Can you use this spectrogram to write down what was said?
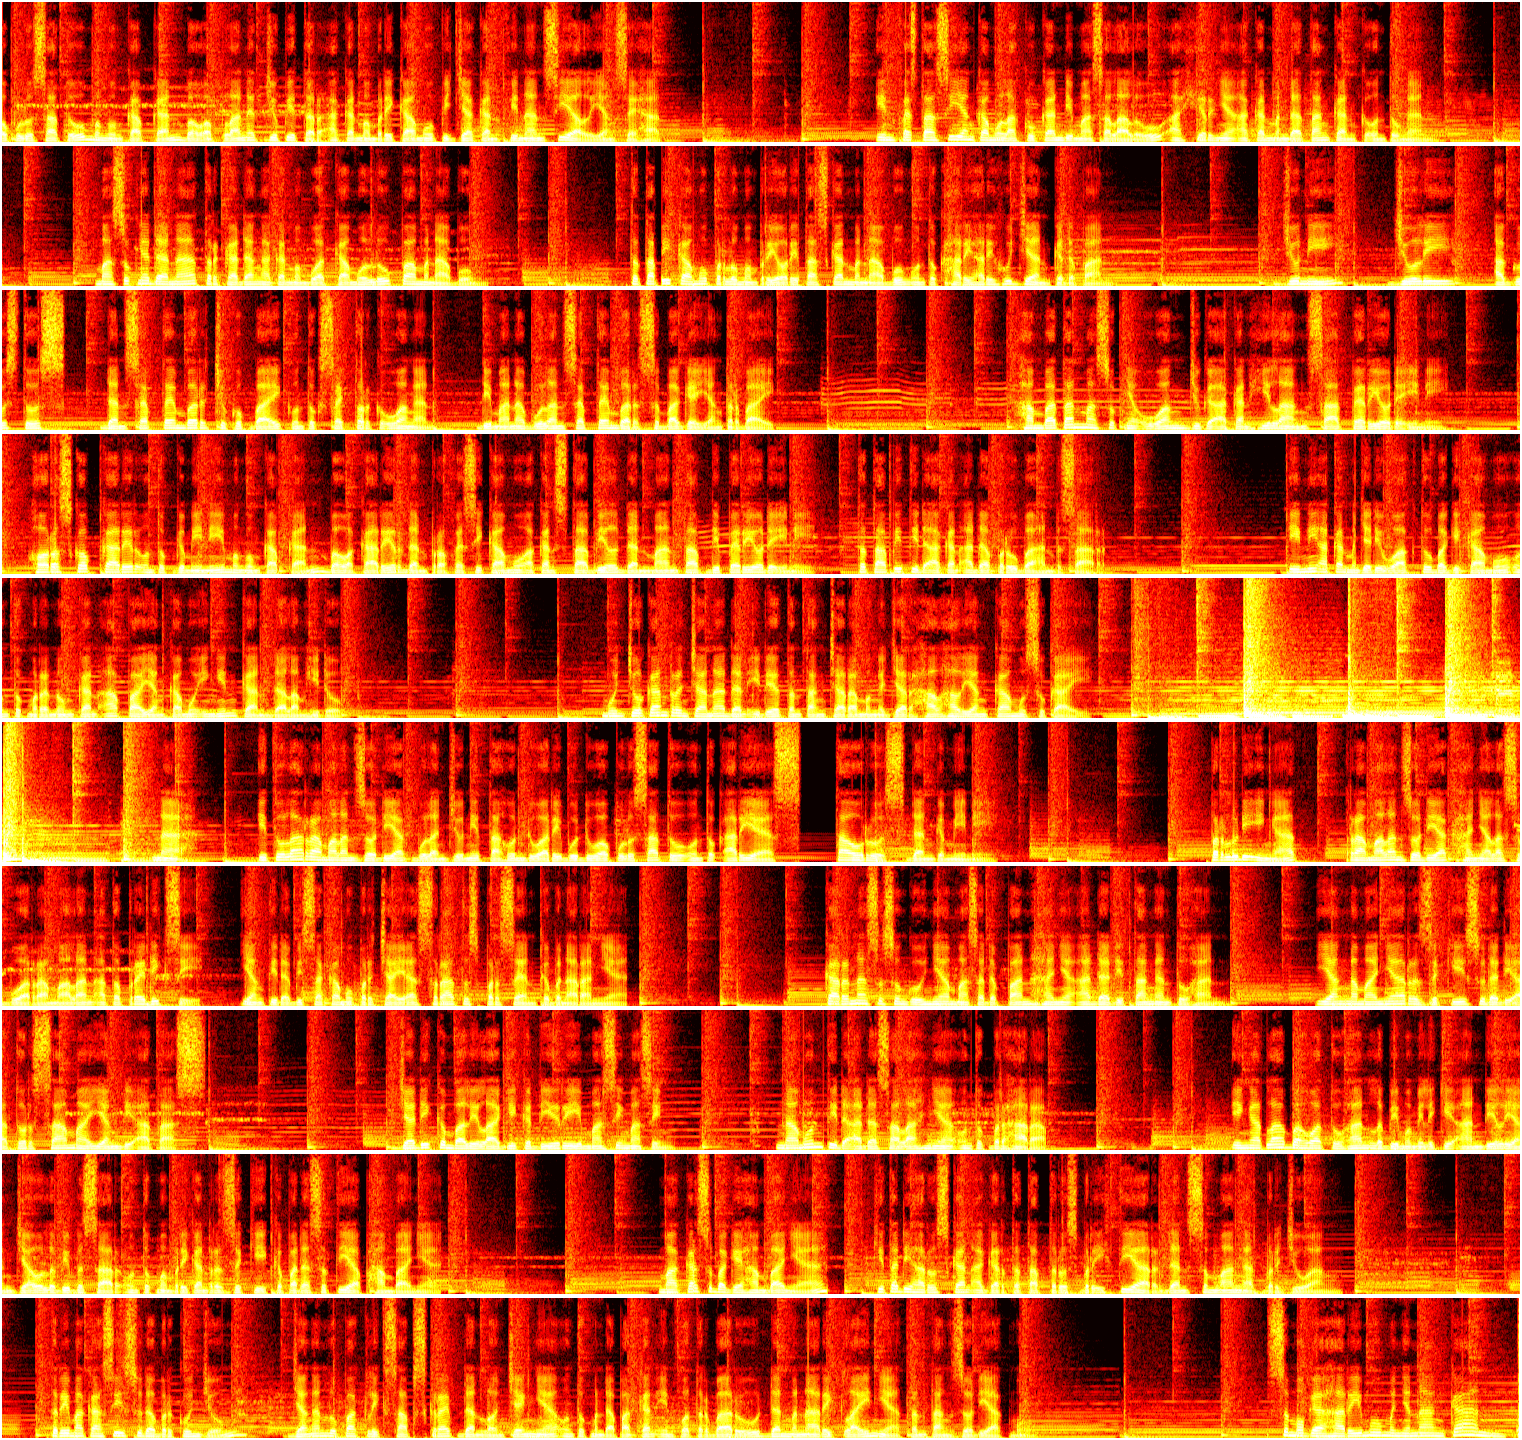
mengungkapkan bahwa planet Jupiter akan memberi kamu pijakan finansial yang sehat. Investasi yang kamu lakukan di masa lalu akhirnya akan mendatangkan keuntungan. Masuknya dana terkadang akan membuat kamu lupa menabung. Tetapi kamu perlu memprioritaskan menabung untuk hari-hari hujan ke depan. Juni, Juli, Agustus, dan September cukup baik untuk sektor keuangan, di mana bulan September sebagai yang terbaik. Hambatan masuknya uang juga akan hilang saat periode ini. Horoskop karir untuk Gemini mengungkapkan bahwa karir dan profesi kamu akan stabil dan mantap di periode ini, tetapi tidak akan ada perubahan besar. Ini akan menjadi waktu bagi kamu untuk merenungkan apa yang kamu inginkan dalam hidup. Munculkan rencana dan ide tentang cara mengejar hal-hal yang kamu sukai. Nah, itulah ramalan zodiak bulan Juni tahun 2021 untuk Aries, Taurus dan Gemini. Perlu diingat, ramalan zodiak hanyalah sebuah ramalan atau prediksi, yang tidak bisa kamu percaya 100% kebenarannya. Karena sesungguhnya masa depan hanya ada di tangan Tuhan. Yang namanya rezeki sudah diatur sama yang di atas. Jadi kembali lagi ke diri masing-masing. Namun tidak ada salahnya untuk berharap. Ingatlah bahwa Tuhan lebih memiliki andil yang jauh lebih besar untuk memberikan rezeki kepada setiap hambanya. Maka sebagai hambanya, kita diharuskan agar tetap terus berikhtiar dan semangat berjuang. Terima kasih sudah berkunjung, jangan lupa klik subscribe dan loncengnya untuk mendapatkan info terbaru dan menarik lainnya tentang zodiakmu. Semoga harimu menyenangkan.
